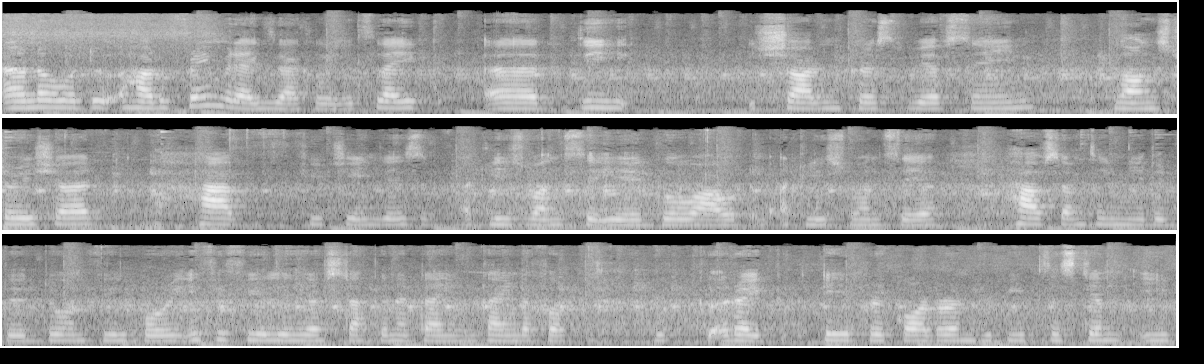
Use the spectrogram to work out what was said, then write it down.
I don't know what to how to frame it exactly. It's like uh, the short and crisp way of saying, long story short, have few changes at least once a year go out at least once a year have something new to do. Don't feel boring. If you feel you're stuck in a time kind of a like tape recorder and repeat system eat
